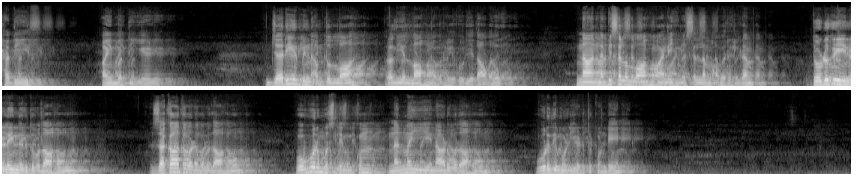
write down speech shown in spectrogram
ஹதீஸ் ஐம்பத்தி ஏழு. ஜரீர் பின் அப்துல்லா ரலி அல்லாஹும் அவர்கள் கூறியதாவது நான் நபிசல்லாஹு அலிஹி வசல்லம் அவர்களிடம் தொழுகையை நிலைநிறுத்துவதாகவும் ஜகாத் வழங்குவதாகவும் ஒவ்வொரு முஸ்லிமுக்கும் நன்மையை நாடுவதாகவும் உறுதிமொழி எடுத்துக்கொண்டேன்.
